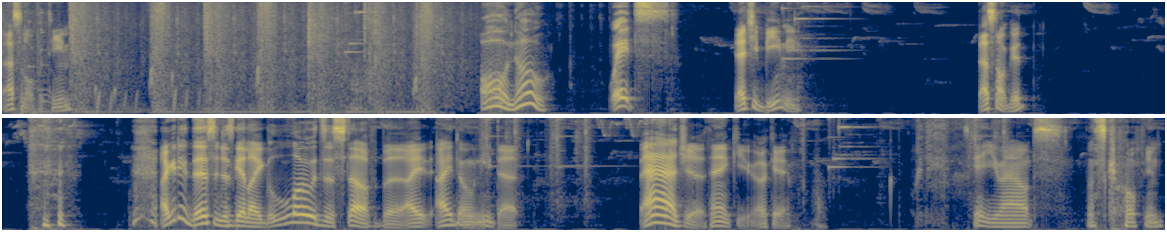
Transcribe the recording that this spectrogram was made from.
that's an awkward team. Oh, no! Wait! They actually beat me. That's not good. I could do this and just get like loads of stuff, but I, I don't need that. Badger, thank you. Okay. Let's get you out. The Scorpion.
